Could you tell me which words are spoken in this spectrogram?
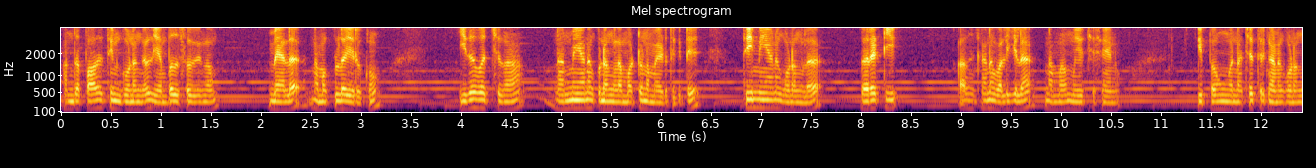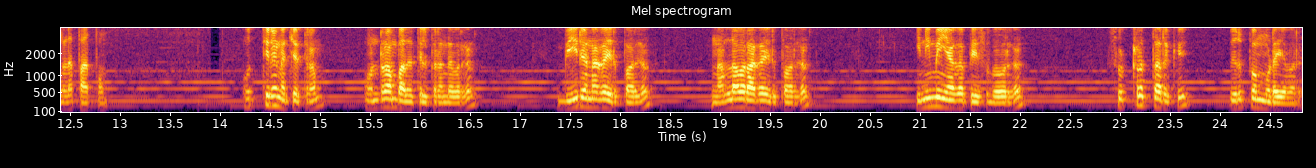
அந்த பாதத்தின் குணங்கள் எண்பது சதவீதம் மேலே நமக்குள்ளே இருக்கும். இதை வச்சு தான் நன்மையான குணங்களை மட்டும் நம்ம எடுத்துக்கிட்டு தீமையான குணங்களை விரட்டி அதுக்கான வழிகளை நம்ம முயற்சி செய்யணும். இப்போ உங்கள் நட்சத்திரக்கான குணங்களை பார்ப்போம். உத்திர நட்சத்திரம் ஒன்றாம் பாதத்தில் பிறந்தவர்கள் வீரனாக இருப்பார்கள் நல்லவராக இருப்பார்கள் இனிமையாக பேசுபவர்கள் சுற்றத்தாருக்கு விருப்பம் உடையவர்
